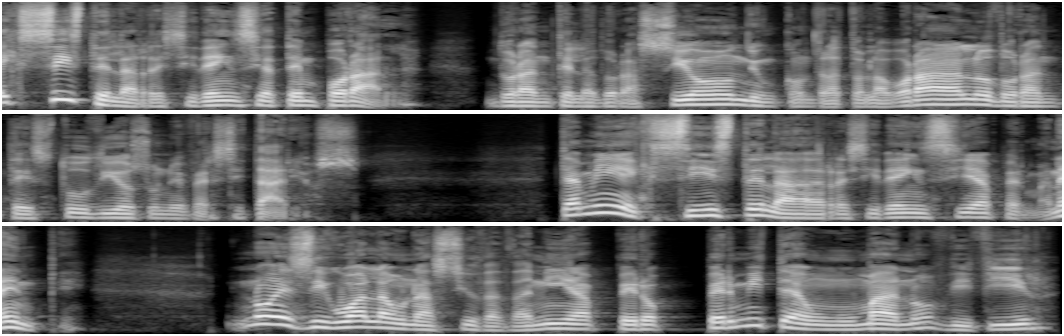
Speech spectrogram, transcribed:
Existe la residencia temporal durante la duración de un contrato laboral o durante estudios universitarios. También existe la residencia permanente, no es igual a una ciudadanía, pero permite a un humano vivir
